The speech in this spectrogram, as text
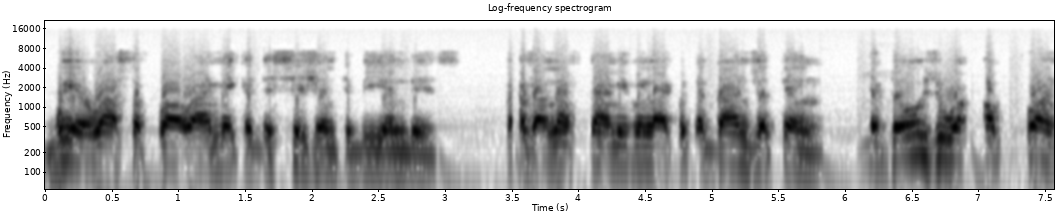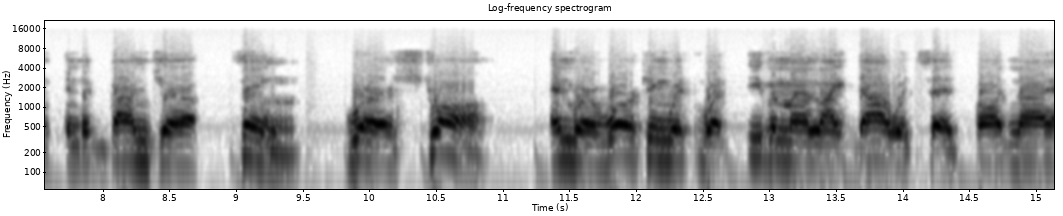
where Rastafari make a decision to be in this. Because enough time, even like with the ganja thing, if those who were up front in the ganja thing were strong and were working with what even man like Dawood said, pardon I,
